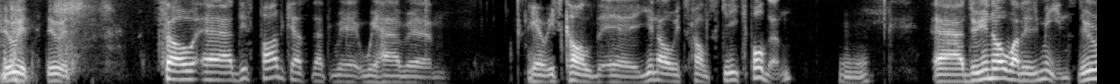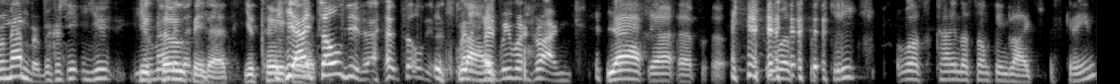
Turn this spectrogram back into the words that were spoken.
do it, do it. So uh, this podcast that we we have um, here is called, uh, you know, it's called Skrikpodden. Mhm. Uh, do you know what it means? Do you remember? Because you you, You, remember told me you- that. You told me Yeah, I that. told you that. I told you. It's that. When- like- we were drunk. Yeah, yeah. Uh, it was Skrik was kind of something like scream,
